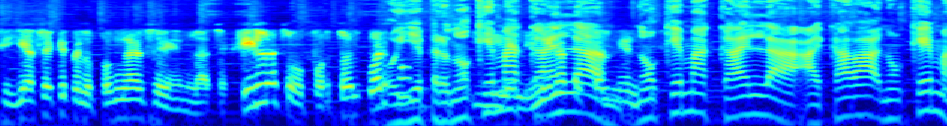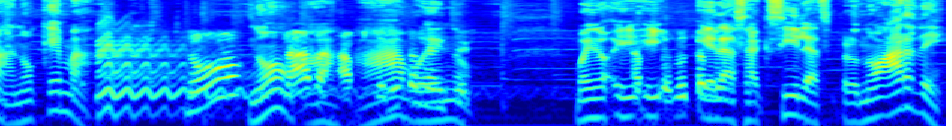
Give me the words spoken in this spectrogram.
y ya sé que te lo pongas en las axilas o por todo el cuerpo. Oye, pero no quema acá en la. totalmente. No quema acá en la. Acá va, no quema, no quema. No, No. nada, ah, ah, absolutamente. bueno. Bueno, y, y- en las axilas, pero no arde.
